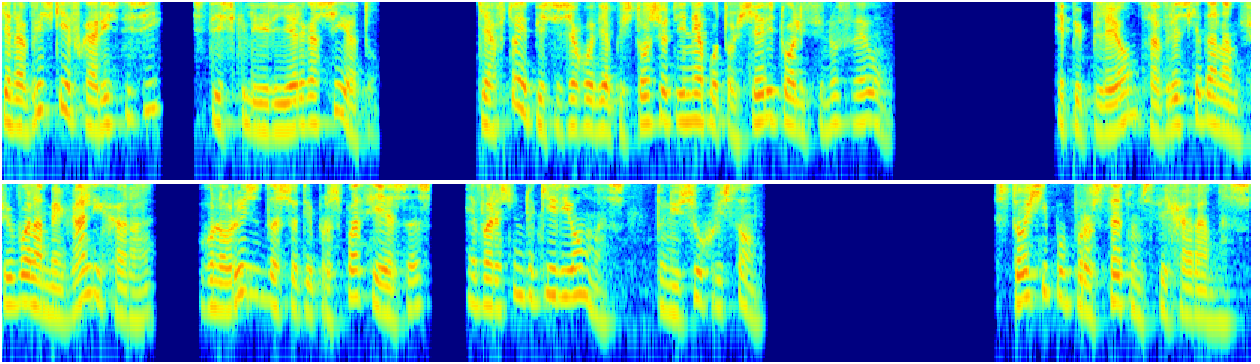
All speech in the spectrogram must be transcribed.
και να βρίσκει ευχαρίστηση στη σκληρή εργασία του. Και αυτό επίσης έχω διαπιστώσει ότι είναι από το χέρι του αληθινού Θεού. Επιπλέον θα βρίσκεται αναμφίβολα μεγάλη χαρά γνωρίζοντας ότι οι προσπάθειές σας ευαρεστούν τον Κύριό μας, τον Ιησού Χριστό. Στόχοι που προσθέτουν στη χαρά μας.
